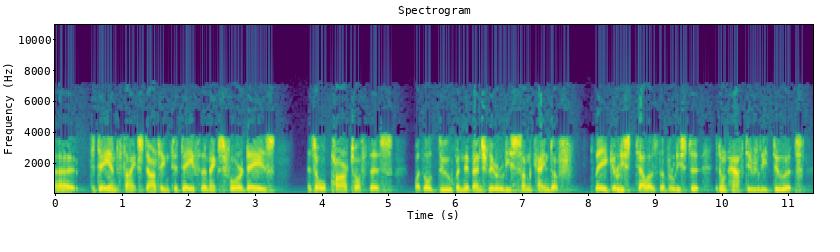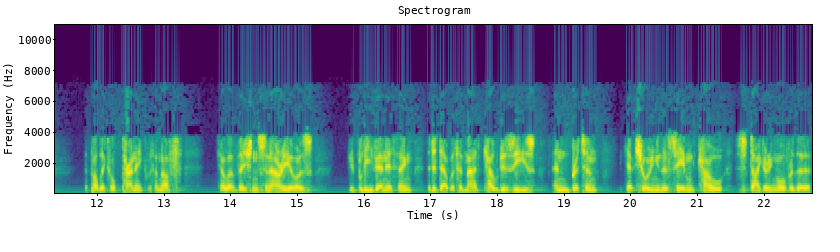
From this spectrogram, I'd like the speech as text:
uh, today, in fact, starting today for the next four days, is all part of this, what they'll do when they eventually release some kind of plague, at least tell us they've released it. They don't have to really do it. The public will panic with enough television scenarios. You'd believe anything. They did that with the mad cow disease in Britain. They kept showing you the same cow staggering over the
